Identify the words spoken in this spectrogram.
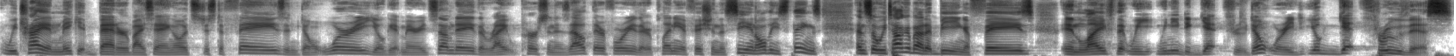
we try and make it better by saying, oh, it's just a phase and don't worry, you'll get married someday. The right person is out there for you. There are plenty of fish in the sea and all these things. And so we talk about it being a phase in life that we, we need to get through. Don't worry, you'll get through this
